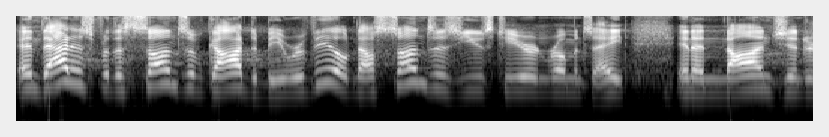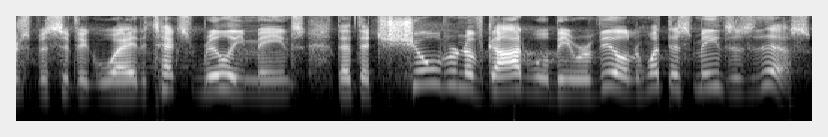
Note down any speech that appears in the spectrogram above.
and that is for the sons of God to be revealed. Now, sons is used here in Romans 8 in a non gender specific way. The text really means that the children of God will be revealed. And what this means is this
